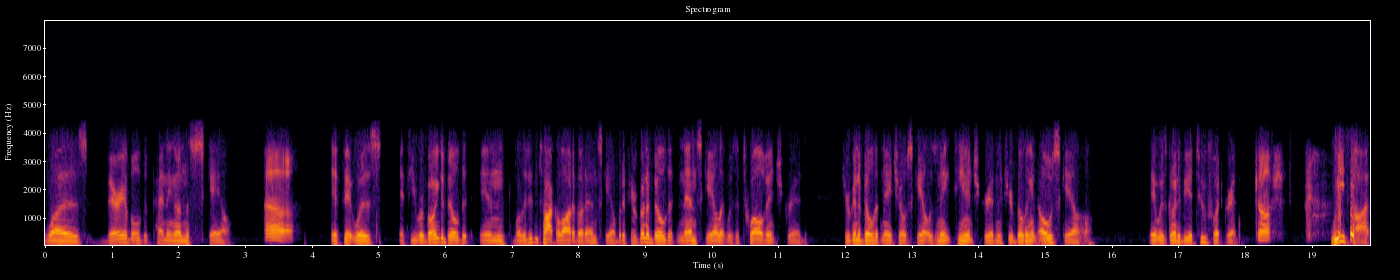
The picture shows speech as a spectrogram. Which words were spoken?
was variable depending on the scale. Ah. If it was if you were going to build it in well they didn't talk a lot about N scale, but if you were going to build it in N scale it was a 12 inch grid. If you're going to build it in HO scale it was an 18 inch grid, and if you're building it in O scale it was going to be a two foot grid. Gosh. we thought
